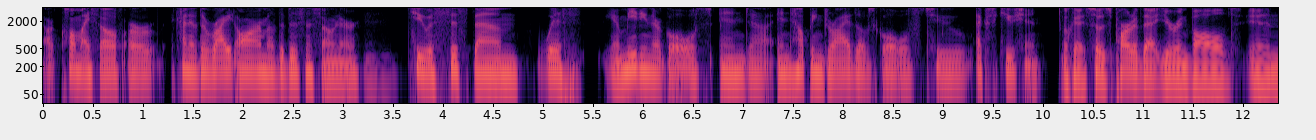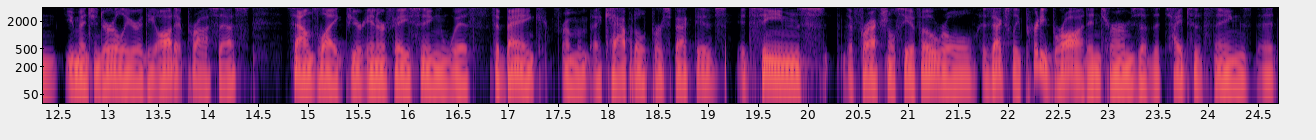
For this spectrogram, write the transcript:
uh, call myself or kind of the right arm of the business owner mm-hmm. to assist them with you know meeting their goals and uh, and helping drive those goals to execution. Okay, so as part of that, you're involved in you mentioned earlier the audit process. Sounds like if you're interfacing with the bank from a capital perspective, it seems the fractional CFO role is actually pretty broad in terms of the types of things that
